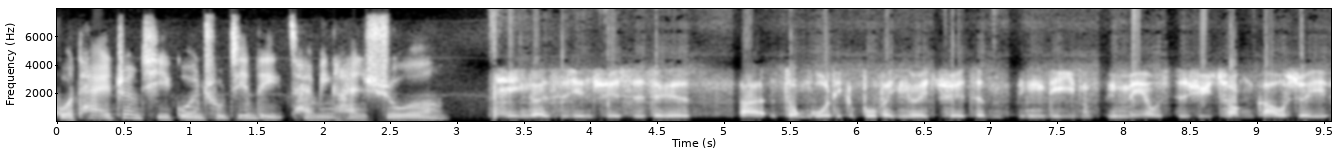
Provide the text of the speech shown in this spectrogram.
国泰正奇顾问处经理蔡明汉说：“前一段时间确实这个大中国的一个部分，因为确诊病例并没有持续创高，所以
